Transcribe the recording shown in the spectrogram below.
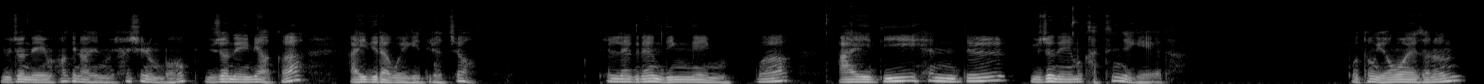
유저네임 확인하시는 법. 유저네임이 아까 아이디라고 얘기 드렸죠. 텔레그램 닉네임과 아이디, 핸들, 유저네임은 같은 얘기예요, 다. 보통 영어에서는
